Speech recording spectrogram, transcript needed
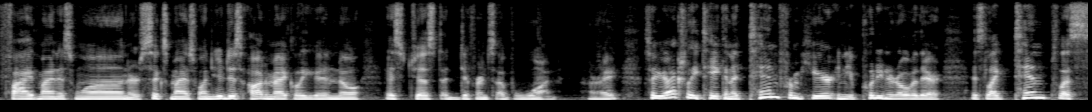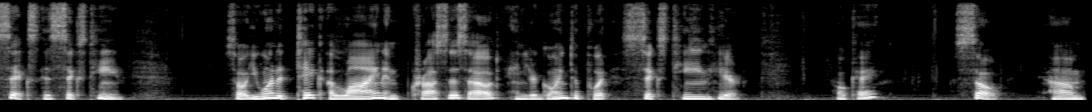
5 minus 1 or 6 minus 1. You're just automatically going to know it's just a difference of 1. All right, so you're actually taking a 10 from here and you're putting it over there. It's like 10 plus 6 is 16. So you want to take a line and cross this out and you're going to put 16 here. Okay, so um,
